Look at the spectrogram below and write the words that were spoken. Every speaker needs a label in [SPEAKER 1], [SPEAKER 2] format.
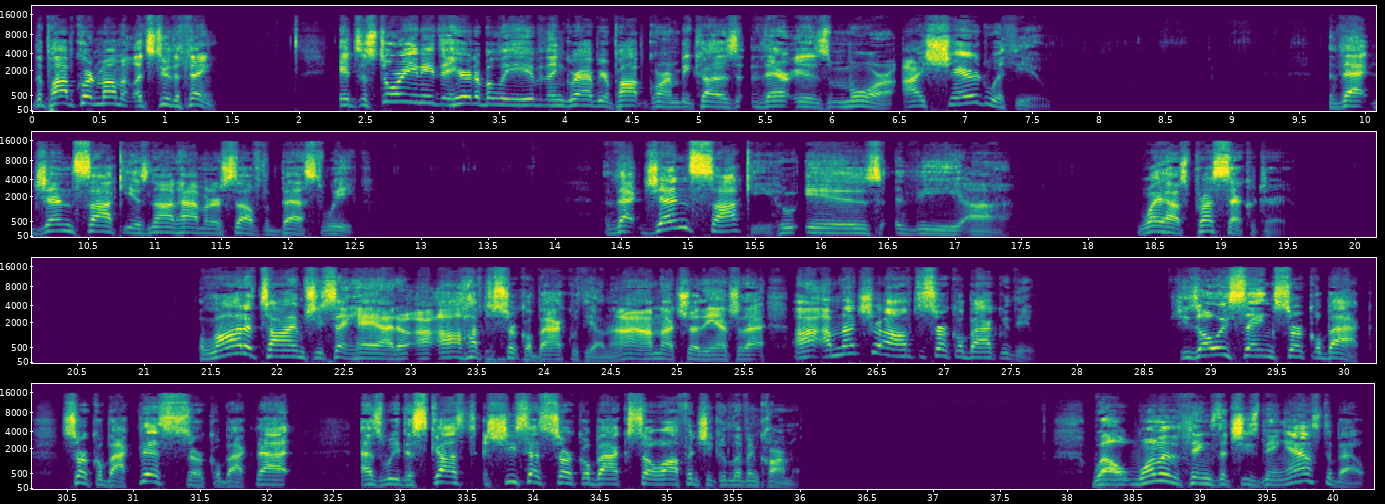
[SPEAKER 1] The popcorn moment. Let's do the thing. It's a story you need to hear to believe, then grab your popcorn because there is more. I shared with you that Jen Psaki is not having herself the best week. That Jen Psaki, who is the uh, White House press secretary, a lot of times she's saying, "Hey, I don't, I'll have to circle back with you on that. I'm not sure the answer to that. I'm not sure I'll have to circle back with you." She's always saying circle back, circle back this, circle back that. As we discussed, she says circle back so often she could live in Carmel. Well, one of the things that she's being asked about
